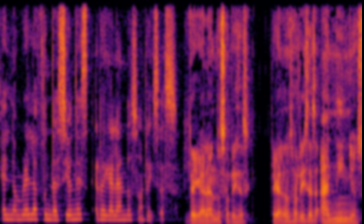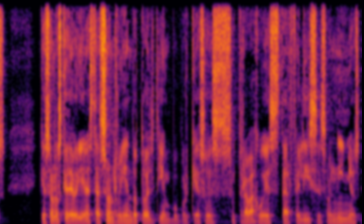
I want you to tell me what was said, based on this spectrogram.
El nombre de la fundación es Regalando Sonrisas. Regalando Sonrisas. Regalando Sonrisas a niños que son los que deberían estar sonriendo todo el tiempo, porque eso es su trabajo, es estar felices, son niños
